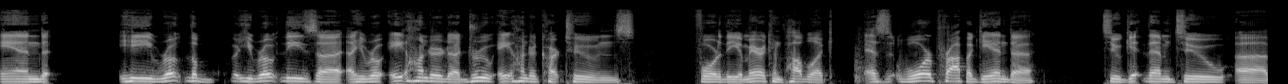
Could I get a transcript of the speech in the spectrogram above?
and he wrote the he wrote these uh, he wrote 800 uh, drew 800 cartoons for the American public as war propaganda to get them to uh,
